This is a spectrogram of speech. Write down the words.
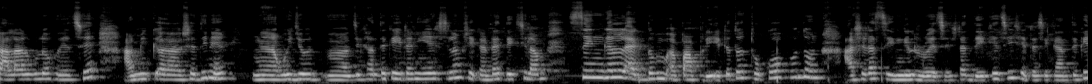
কালারগুলো হয়েছে। আমি সেদিনে ওই যে যেখান থেকে এটা নিয়ে এসেছিলাম, সেখানটায় দেখছিলাম সিঙ্গেল একদম পাপড়ি। এটা তো থোকো মতন আর সেটা সিঙ্গেল রয়েছে। সেটা দেখেছি, সেটা সেখান থেকে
